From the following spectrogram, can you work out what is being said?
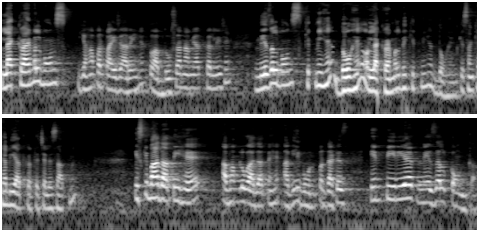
lacrimal bones यहाँ पर पाई जा रही हैं तो आप दूसरा नाम याद कर लीजिए। नेजल बोन्स कितनी हैं? दो हैं और लैक्राइमल भी कितनी हैं? दो हैं। इनकी संख्या भी याद करते चले साथ में। इसके बाद आती है अब हम लोग आ जाते हैं अगली बोन पर that is inferior nasal concha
